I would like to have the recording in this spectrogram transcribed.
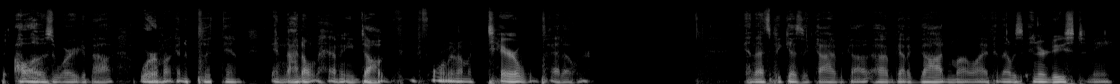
But all I was worried about, where am I going to put them? And I don't have any dog food for them, and I'm a terrible pet owner. And that's because of God. I've got, I've got a God in my life, and that was introduced to me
